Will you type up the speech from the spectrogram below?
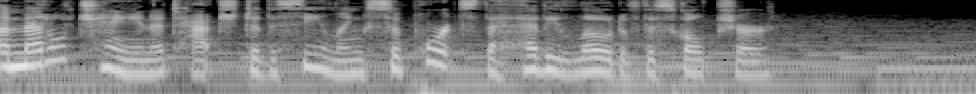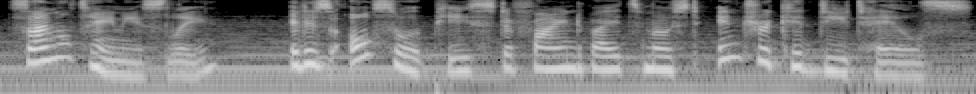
A metal chain attached to the ceiling supports the heavy load of the sculpture. Simultaneously, it is also a piece defined by its most intricate details.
